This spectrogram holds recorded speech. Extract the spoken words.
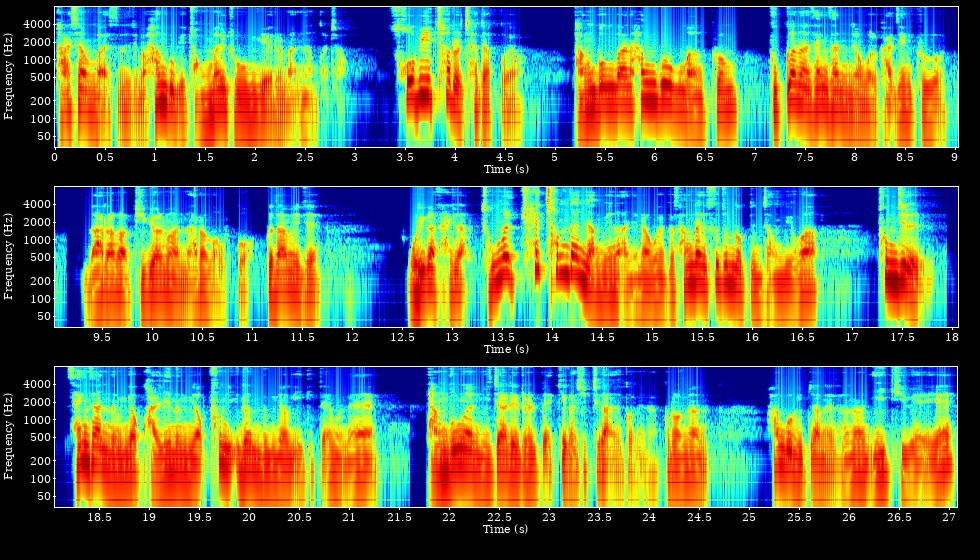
다시 한번 말씀드리지만 한국이 정말 좋은 기회를 만난 거죠. 소비처를 찾았고요. 당분간 한국만큼 굳건한 생산력을 가진 그 나라가 비교할 만한 나라가 없고 그 다음에 이제 우리가 사실 정말 최첨단 장비는 아니라고 해도 상당히 수준 높은 장비와 품질, 생산 능력, 관리 능력, 품 이런 능력이 있기 때문에 당분간 이 자리를 뺏기가 쉽지가 않을 겁니다. 그러면 한국 입장에서는 이 기회에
